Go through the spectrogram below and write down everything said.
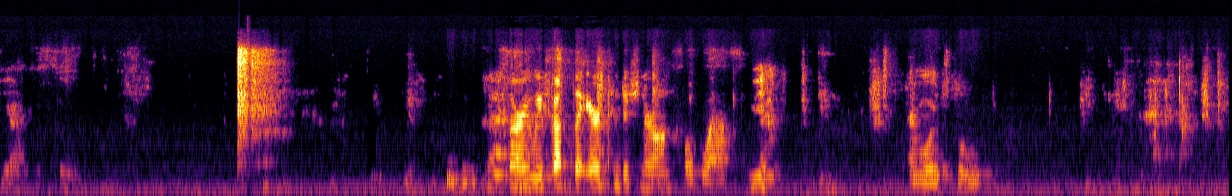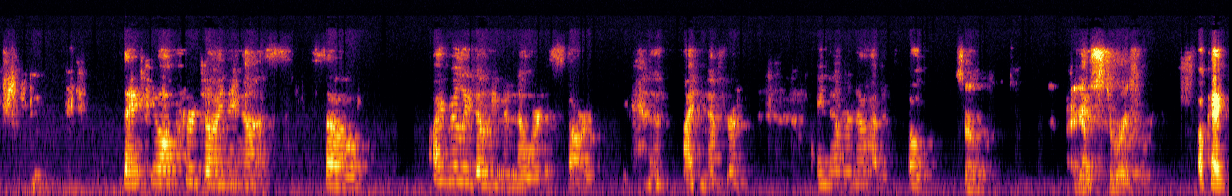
Yeah. Sorry, we've got the air conditioner on full blast. Yeah. I'm what's cold? Thank you all for joining us. So I really don't even know where to start I never, I never know how to, oh, So I got a story for you. okay.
